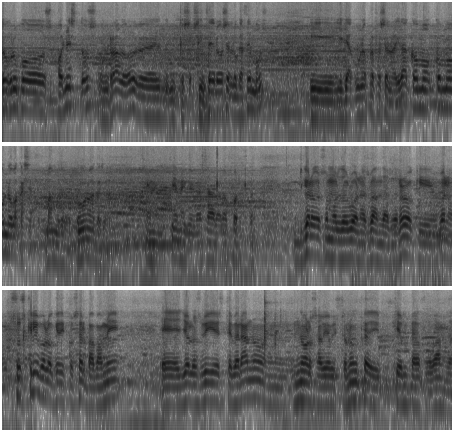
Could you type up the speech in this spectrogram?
dos grupos honestos, honrados, eh, sinceros en lo que hacemos y, y ya con una profesionalidad. ¿Cómo, ¿Cómo no va a casar? Vamos a ver, ¿cómo no va a casar? Tiene, tiene que casar a la fuerza. Yo creo que somos dos buenas bandas de rock y bueno, suscribo lo que dijo Serpa para mí. Eh, yo los vi este verano, en- no los había visto nunca y qué un pedazo de banda.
